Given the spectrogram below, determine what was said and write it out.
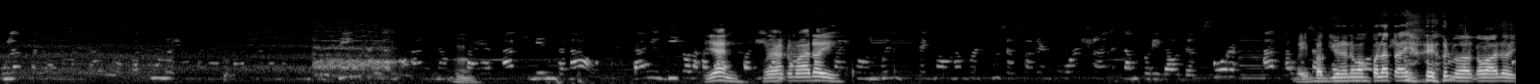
ulang panahon Patuloy ang pananalasa ng magiging sa ng. Visayas at Mindanao. Dahil dito nakataas Yan, pa rin mga kamanoy. cyclone wind signal number 2 sa southern portion ng Surigao del Sur at May bagyo na naman pala tayo ngayon mga kamanoy.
